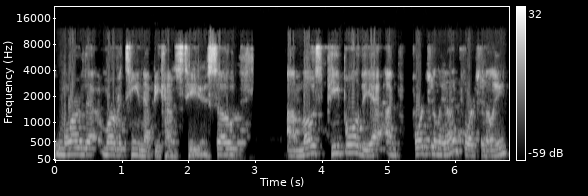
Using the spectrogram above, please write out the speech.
more of the more of a team that becomes to you. So uh, most people, the unfortunately, unfortunately,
